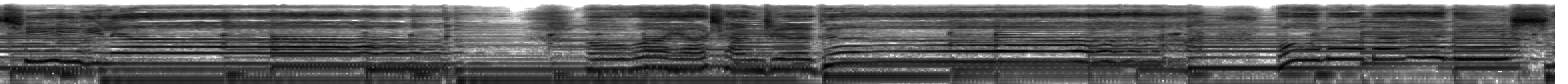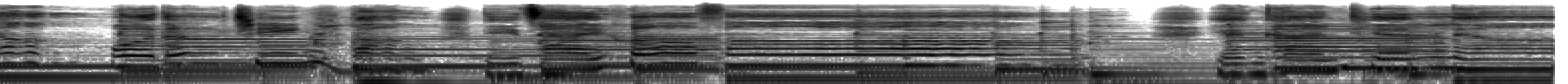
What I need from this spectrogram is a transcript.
凄凉。哦，我要唱着歌，默默把你想，我的情郎，你在何方？眼看天亮。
